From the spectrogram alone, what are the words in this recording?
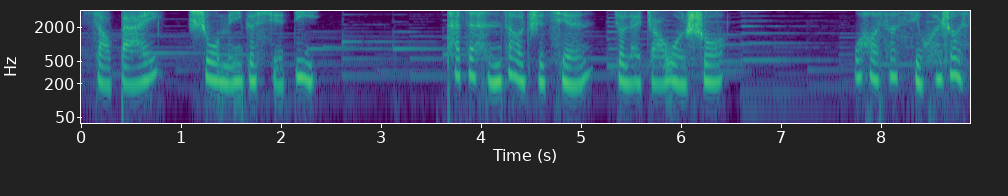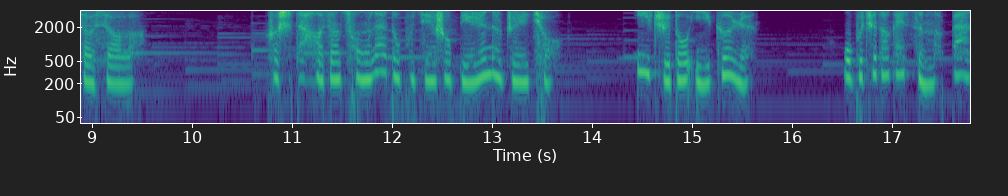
小白是我们一个学弟，他在很早之前就来找我说：“我好像喜欢上潇潇了，可是他好像从来都不接受别人的追求，一直都一个人。”我不知道该怎么办，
